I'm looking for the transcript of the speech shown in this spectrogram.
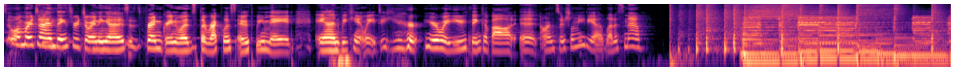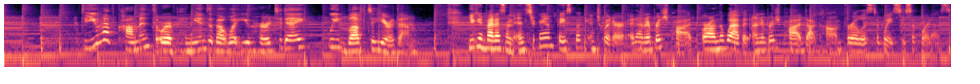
so, one more time, thanks for joining us. It's Bryn Greenwood's The Reckless Oath We Made. And we can't wait to hear, hear what you think about it on social media. Let us know. Do you have comments or opinions about what you heard today? We'd love to hear them. You can find us on Instagram, Facebook, and Twitter at UnabridgedPod or on the web at unabridgedpod.com for a list of ways to support us.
